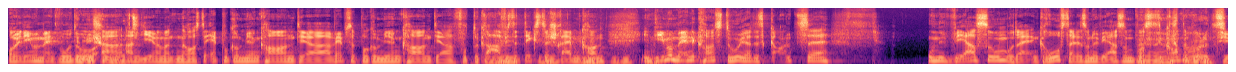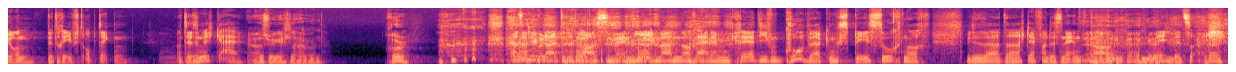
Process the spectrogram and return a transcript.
Aber in dem Moment, wo du Mischung äh, an jemanden hast, der App programmieren kann, der Website programmieren kann, der Fotograf ist, der Texte schreiben kann, in dem Moment kannst du ja das ganze Universum oder ein Großteil des Universums, was Ja, die ja, Contentproduktion betrifft, abdecken. Und das ist nicht geil. Ja, ist wirklich leimend. Cool. Also liebe Leute da draußen, wenn jemand nach einem kreativen Coworking Space sucht, nach, wie der, der Stefan das nennt, dann meldet euch.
